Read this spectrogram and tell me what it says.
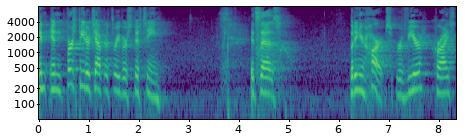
In, in 1 Peter chapter 3, verse 15, it says, But in your hearts, revere Christ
